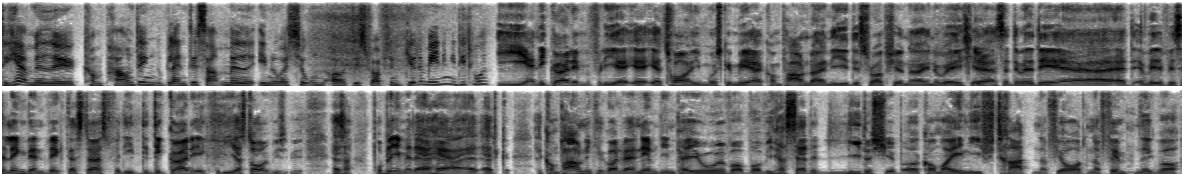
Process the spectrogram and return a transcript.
Det her med compounding, blandt det sammen med innovation og disruption, giver det mening i dit hoved? Ja, det gør det, fordi jeg, jeg, jeg tror, I måske mere compounder end i disruption og innovation. Ja. Altså, det, det er, at hvis så længe den vægt er størst, fordi det, det gør det ikke, fordi jeg står... Altså, problemet er her, at, at, at compounding kan godt være nemt i en periode, hvor, hvor vi har sat et leadership og kommer ind i 13 og 14 og 15, ikke? hvor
